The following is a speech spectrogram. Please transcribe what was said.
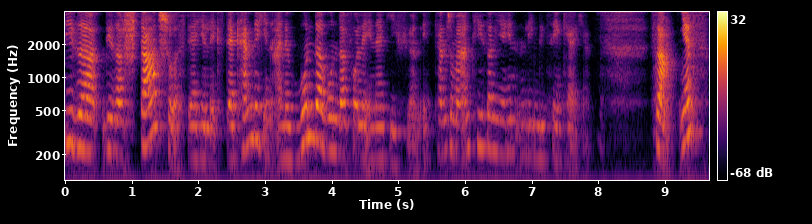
dieser, dieser Startschuss, der hier liegt, der kann dich in eine wunder, wundervolle Energie führen. Ich kann schon mal anteasern, hier hinten liegen die zehn Kelche. So, jetzt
